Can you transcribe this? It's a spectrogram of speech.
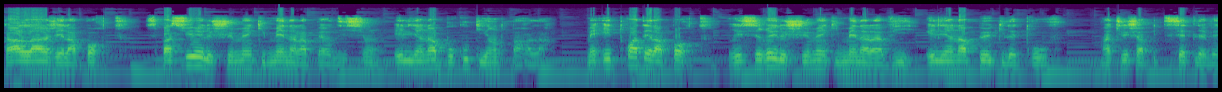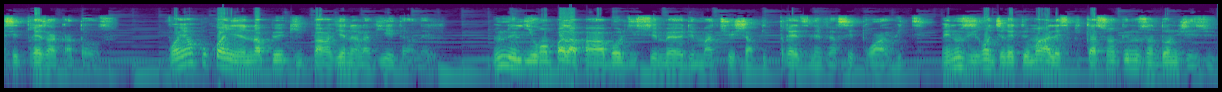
car large est la porte. Spacieux est le chemin qui mène à la perdition, et il y en a beaucoup qui entrent par là. Mais étroite est la porte, resserrez le chemin qui mène à la vie, et il y en a peu qui les trouvent. Matthieu chapitre 7, les versets 13 à 14. Voyons pourquoi il y en a peu qui parviennent à la vie éternelle. Nous ne lirons pas la parabole du semeur de Matthieu chapitre 13, les versets 3 à 8, mais nous irons directement à l'explication que nous en donne Jésus.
